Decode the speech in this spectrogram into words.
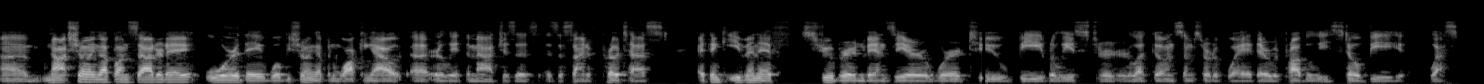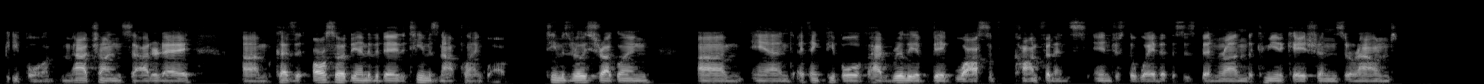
um, not showing up on Saturday or they will be showing up and walking out uh, early at the match as a, as a sign of protest. I think even if Struber and Vanzeir were to be released or, or, let go in some sort of way, there would probably still be less people match on Saturday. Because um, also at the end of the day, the team is not playing well. The team is really struggling. Um, and I think people have had really a big loss of confidence in just the way that this has been run, the communications around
